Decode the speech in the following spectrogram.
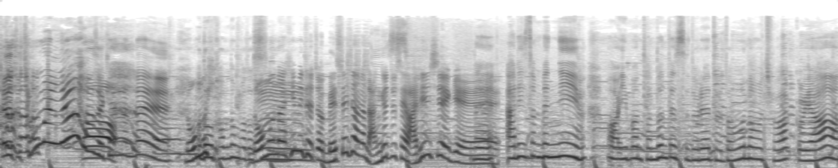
그래가지고 애들 정말요? 하면서 이렇게 했는데 너무 어, 너무 히- 감동받았어요. 너무나 힘이 되죠. 메시지 하나 남겨주세요 아린 씨에게. 네, 아린 선배님, 어, 이번 던던 댄스 노래도 너무 너무 좋았고요.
